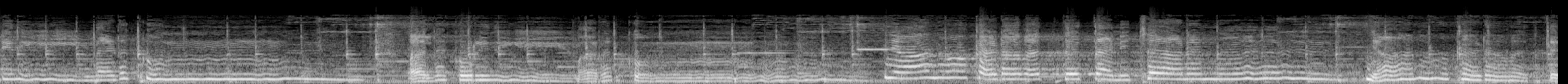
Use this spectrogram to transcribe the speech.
കളിയാടി നീ നടക്കും. അലകുറി നീ മറക്കും. ഞാനോ കടവത്ത് തനിച്ചാണെന്ന്. ഞാനോ കടവത്ത്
